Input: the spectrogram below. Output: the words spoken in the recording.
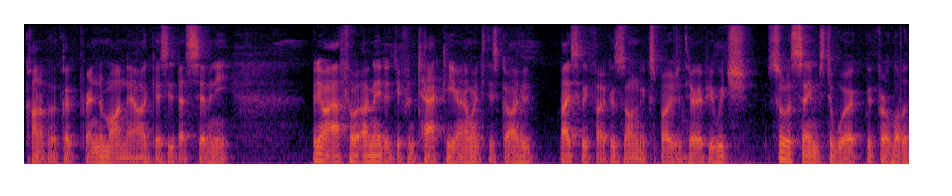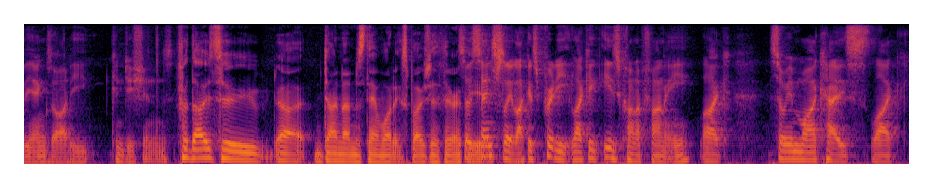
kind of like a friend of mine now. I guess he's about seventy. But anyway, I thought I need a different tact here, and I went to this guy who basically focuses on exposure therapy, which sort of seems to work for a lot of the anxiety conditions. for those who uh, don't understand what exposure therapy So is essentially, like it's pretty, like it is kind of funny. Like, so in my case, like,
